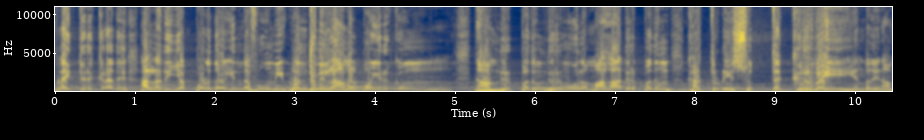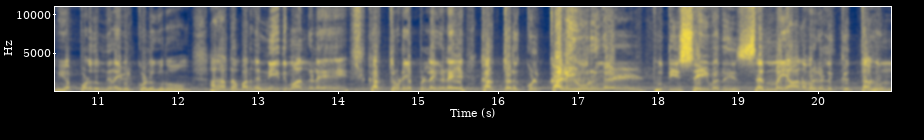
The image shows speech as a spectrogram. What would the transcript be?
பிழைத்திருக்கிறது அல்லது எப்பொழுதோ இந்த பூமி ஒன்றுமில்லாமல் போயிருக்கும். நாம் நிற்பதும் நிர்மூலமாகாதிருப்பதும் கர்த்தருடைய சுத்த கிருபை என்பதை நாம் எப்பொழுதும் நினைவில் கொள்ளுகிறோம். அதான் தான் பாருங்க நீதிமான்களே கர்த்தருடைய பிள்ளைகளே கர்த்தருக்குள் களி கூறுங்கள். துதி செய்வது செம்மையானவர்களுக்கு தகும்.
